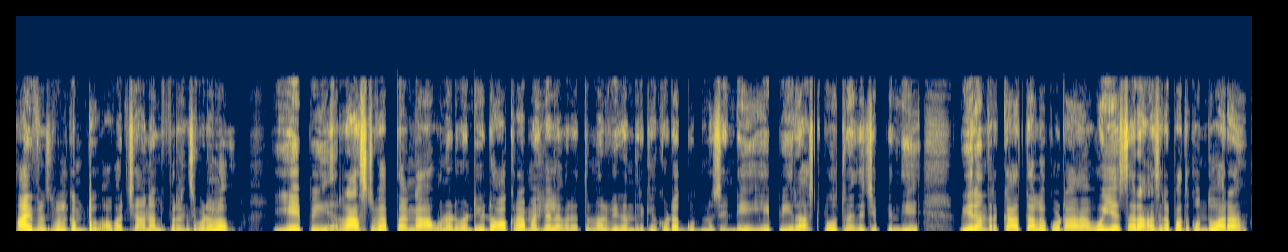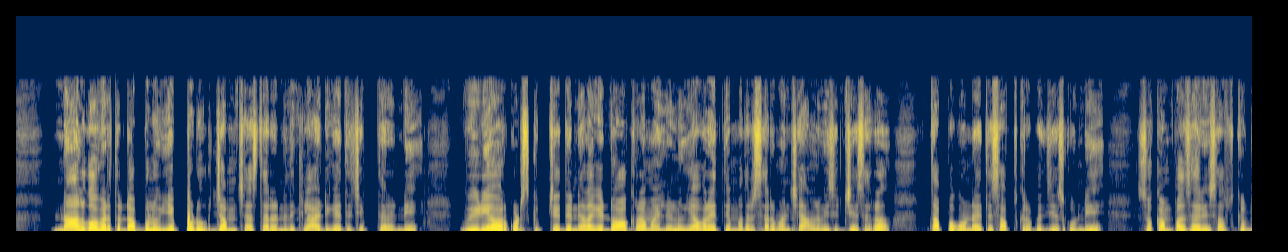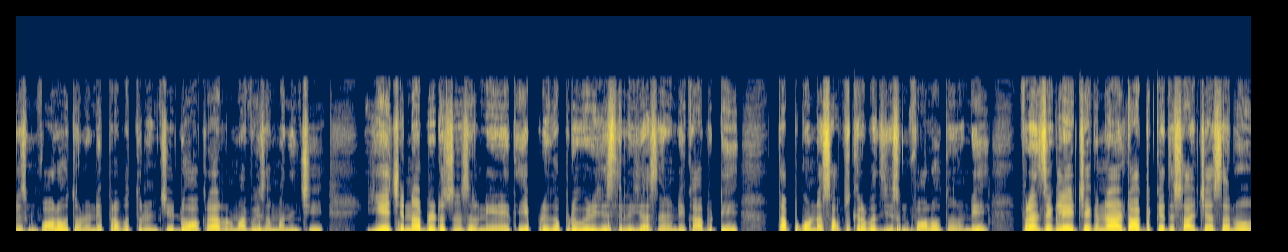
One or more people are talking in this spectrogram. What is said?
Hi friends welcome to our channel friends వీడియోలో AP రాష్ట్ర వ్యాప్తంగా ఉన్నటువంటి డోక్రా మహిళలు ఎవరైతే ఉన్నారో వీరందరికీ కూడా గుడ్ న్యూస్ అండి. ఏపీ రాష్ట్ర ప్రభుత్వం అయితే చెప్పింది. వీరందరి ఖాతాలో కూడా వైఎస్ఆర్ ఆసరా పథకం ద్వారా నాలుగో విడత డబ్బులు ఎప్పుడు జమ చేస్తారనేది క్లారిటీగా అయితే చెప్తారండి. వీడియో ఎవరు కూడా స్కిప్ చేద్దండి అలాగే డ్వాక్రా మహిళలు ఎవరైతే మొదటిసారి మన ఛానల్ విజిట్ చేశారో తప్పకుండా అయితే సబ్స్క్రైబ్ అయితే చేసుకోండి. సో కంపల్సరీ సబ్స్క్రైబ్ చేసుకుని ఫాలో అవుతుండండి ప్రభుత్వం నుంచి డ్వాక్రా రుణమాఫీకి సంబంధించి ఏ చిన్న అప్డేట్ వచ్చినా సరే నేనైతే ఎప్పటికప్పుడు వీడియో చేసి తెలియజేస్తానండి కాబట్టి తప్పకుండా సబ్స్క్రైబ్ అయితే చేసుకుని ఫాలో అవుతానండి ఫ్రెండ్స్ ఇక లేట్ చేయకుండా టాపిక్ అయితే స్టార్ట్ చేస్తాను.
